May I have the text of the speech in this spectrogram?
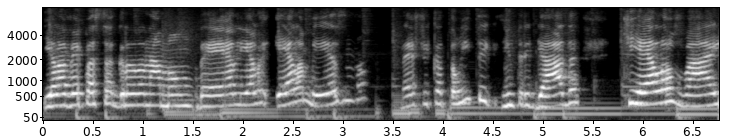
e ela vê com essa grana na mão dela e ela, ela mesma né, fica tão intrigada que ela vai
